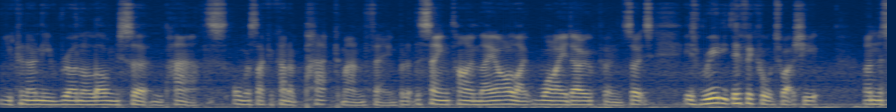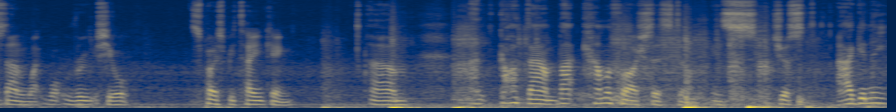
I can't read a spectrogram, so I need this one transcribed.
you can only run along certain paths almost like a kind of pac-man thing but at the same time they are like wide open. So it's it's really difficult to actually understand like what routes you're supposed to be taking. Um, and goddamn that camouflage system is just agony.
